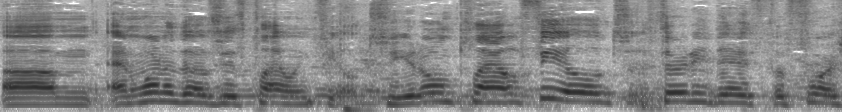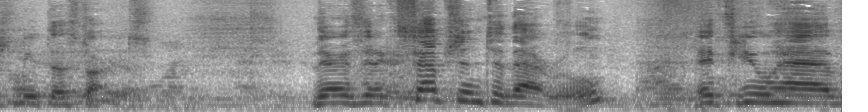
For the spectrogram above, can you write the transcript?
Um, and one of those is plowing fields. So you don't plow fields 30 days before Shemitah starts. There is an exception to that rule. If you have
